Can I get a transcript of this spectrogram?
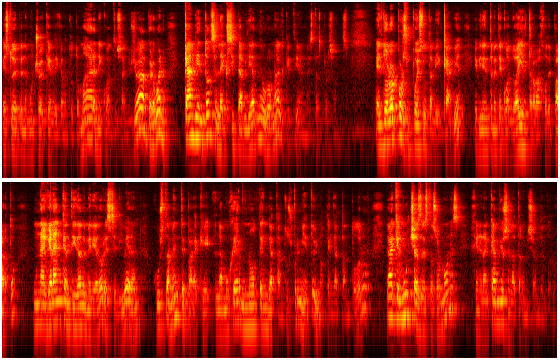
Esto depende mucho de qué medicamento tomaran y cuántos años llevan, pero bueno, cambia entonces la excitabilidad neuronal que tienen estas personas. El dolor, por supuesto, también cambia. Evidentemente, cuando hay el trabajo de parto, una gran cantidad de mediadores se liberan justamente para que la mujer no tenga tanto sufrimiento y no tenga tanto dolor. Ya que muchas de estas hormonas generan cambios en la transmisión del dolor.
